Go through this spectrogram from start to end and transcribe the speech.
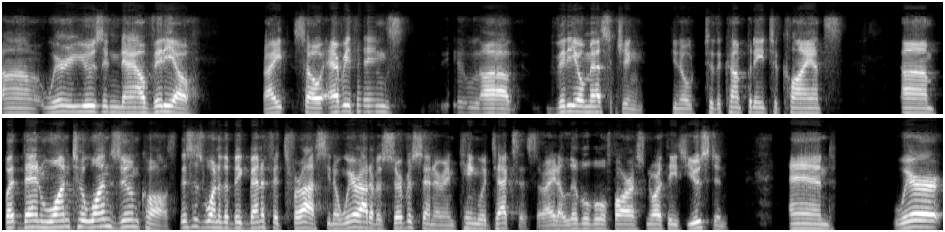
uh, we're using now video, right? So everything's uh, video messaging, you know, to the company, to clients. Um, but then one-to-one Zoom calls. This is one of the big benefits for us. You know, we're out of a service center in Kingwood, Texas, all right, a livable forest northeast Houston, and we're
